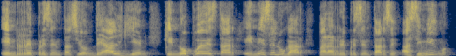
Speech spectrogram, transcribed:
en representación de alguien que no puede estar en ese lugar para representarse a sí mismo.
